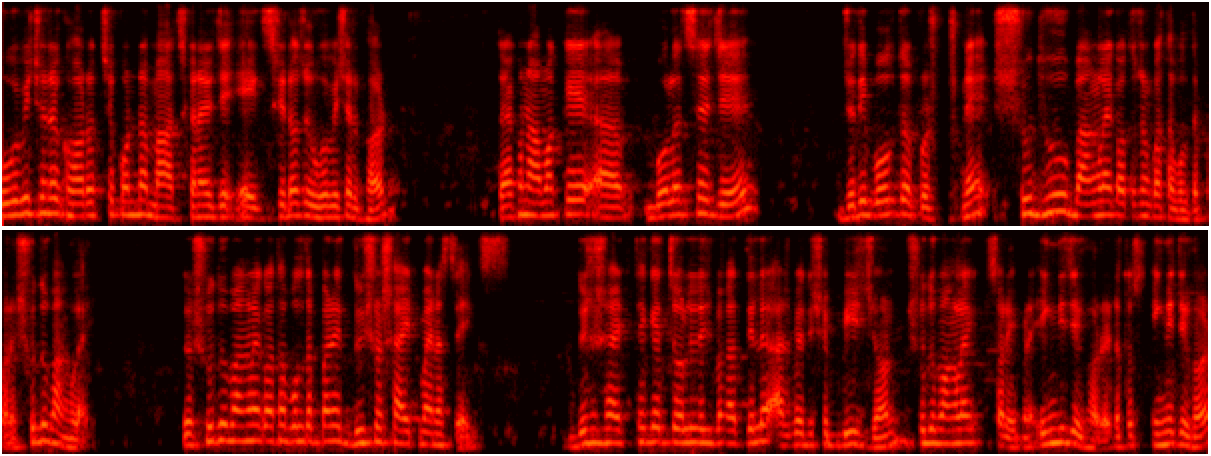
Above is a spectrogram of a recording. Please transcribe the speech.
উভয় বিষয়ের ঘর হচ্ছে কোনটা? মাঝখানের যে এক্স সেটা হচ্ছে উভয় বিষয়ের ঘর। তো এখন আমাকে বলেছে যে, যদি বলতো প্রশ্নে, শুধু বাংলায় কতজন কথা বলতে পারে? শুধু বাংলায়। তো শুধু বাংলায় কথা বলতে পারে দুইশো ষাট মাইনাস এক্স দুইশো ষাট থেকে চল্লিশ বাদ দিলে আসবে দুশো বিশ জন। শুধু বাংলায় সরি মানে ইংরেজি ঘর, এটা তো ইংরেজি ঘর।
